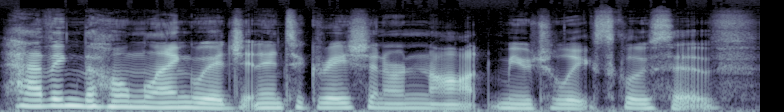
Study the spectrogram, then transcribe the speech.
having the home language and integration are not mutually exclusive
